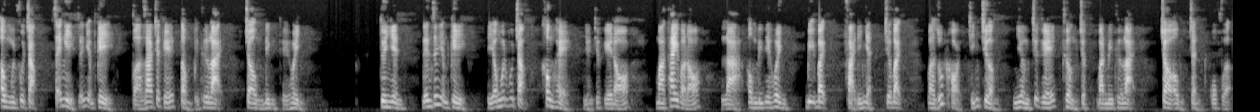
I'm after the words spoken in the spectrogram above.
ông Nguyễn Phú Trọng sẽ nghỉ giữa nhiệm kỳ và giao chiếc ghế tổng bí thư lại cho ông Đinh Thế Huỳnh. Tuy nhiên, đến giữa nhiệm kỳ thì ông Nguyễn Phú Trọng không hề nhận chiếc ghế đó mà thay vào đó là ông Đinh Thế Huỳnh bị bệnh phải đi Nhật chữa bệnh và rút khỏi chính trường nhường chiếc ghế thường trực ban bí thư lại cho ông Trần Quốc Vượng.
